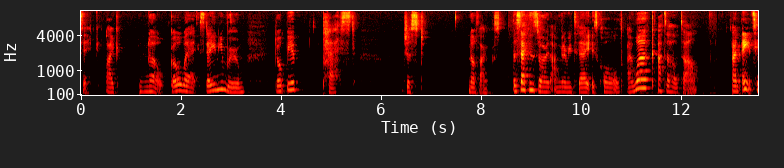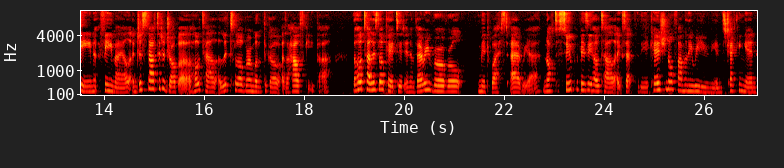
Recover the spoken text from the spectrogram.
sick. Like, no, go away. Stay in your room. Don't be a pest. Just, no thanks. The second story that I'm going to read today is called I Work at a Hotel. I'm 18, female, and just started a job at a hotel a little over a month ago as a housekeeper. The hotel is located in a very rural Midwest area, not a super busy hotel except for the occasional family reunions checking in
